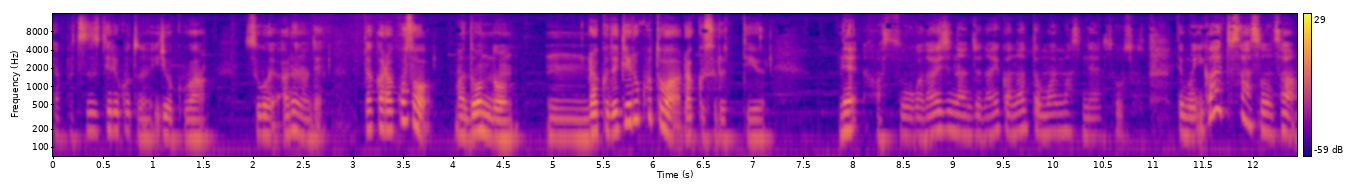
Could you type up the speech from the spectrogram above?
やっぱ続けることの威力はすごいあるので。だからこそ、まあ、どんどんうん楽できることは楽するっていうね発想が大事なんじゃないかなって思いますね。そうそう。でも意外とさそのさ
